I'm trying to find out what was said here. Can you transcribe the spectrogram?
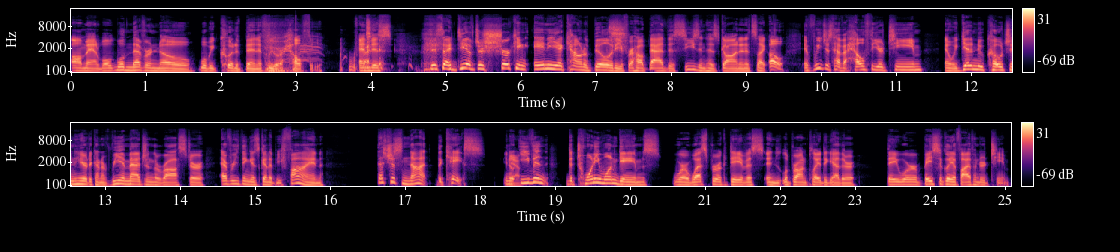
oh man, well we'll never know what we could have been if we were healthy. And this this idea of just shirking any accountability for how bad this season has gone and it's like, "Oh, if we just have a healthier team and we get a new coach in here to kind of reimagine the roster, everything is going to be fine." That's just not the case. You know, Yeah. even the 21 games where Westbrook, Davis, and LeBron played together, they were basically a 500 team.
